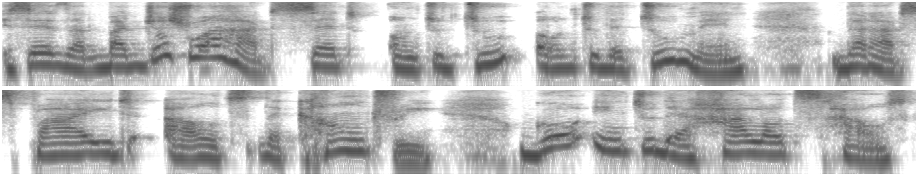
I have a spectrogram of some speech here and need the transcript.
it says that, but Joshua had said unto two unto the two men that had spied out the country, go into the harlot's house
